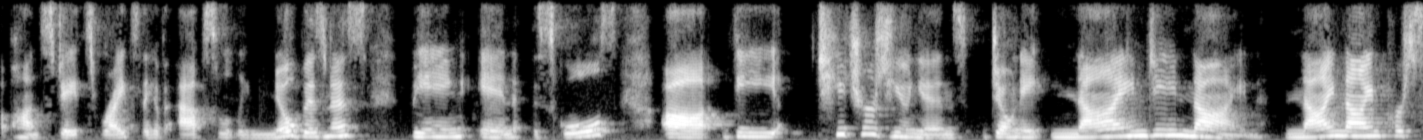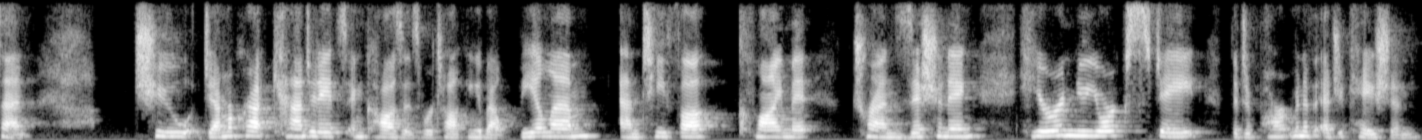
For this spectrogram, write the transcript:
upon states' rights. They have absolutely no business being in the schools. Uh, the teachers unions donate 99 99% to democrat candidates and causes. We're talking about blm antifa climate transitioning. Here in new york state the department of education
